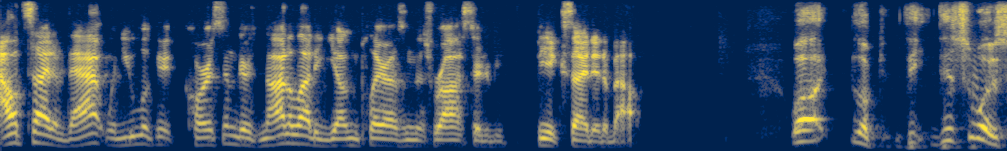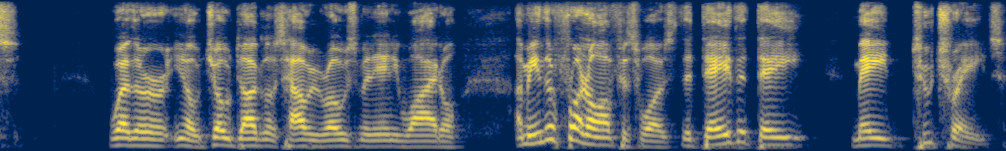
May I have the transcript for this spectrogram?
outside of that, when you look at Carson, there's not a lot of young players on this roster to be, be excited about. Well, look, the, this was whether you know Joe Douglas, Howie Roseman, Andy Weidl. I mean, their front office was the day that they made two trades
